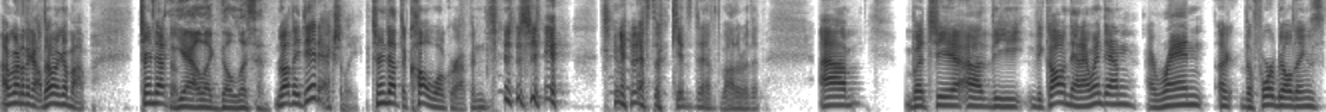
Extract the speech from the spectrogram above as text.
I'm going to the call. Don't wake up mom. Turned out the yeah, like they'll listen. well, they did actually. Turned out the call woke her up, and she didn't have to. The kids didn't have to bother with it. Um, but she, uh, the the call went down. I went down. I ran uh, the four buildings,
